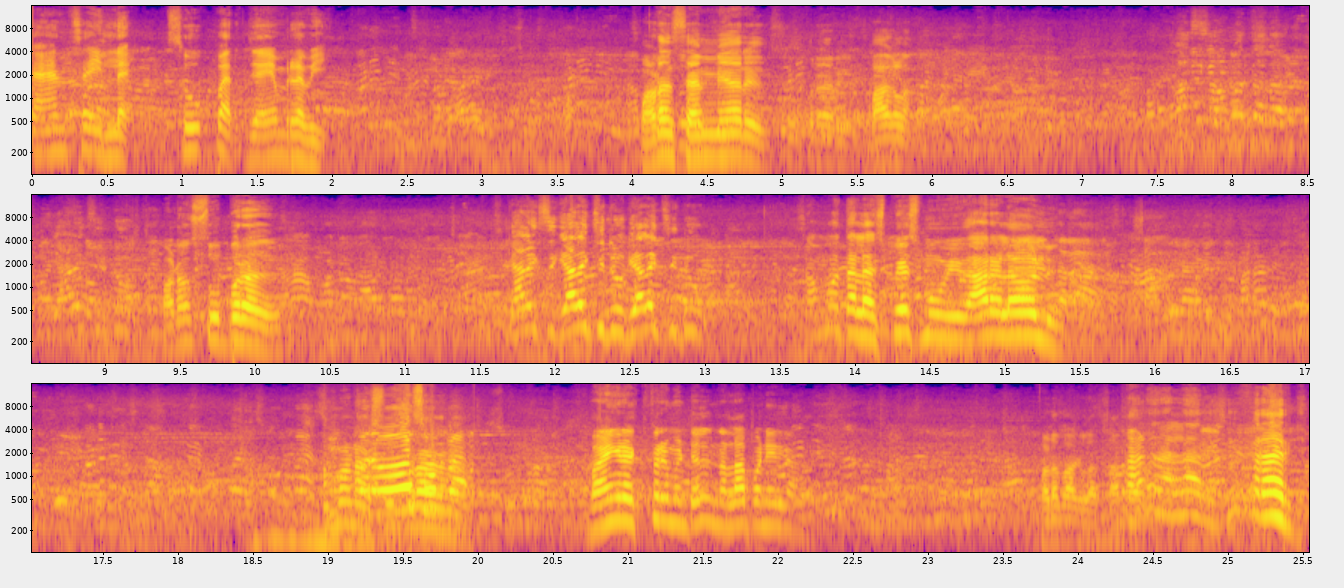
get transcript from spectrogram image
சான்ஸே இல்லை. சூப்பர் ஜெயம் ரவி. படம் செம்மையாக இருக்குது சூப்பராக இருக்குது பார்க்கலாம். படம் சூப்பராக இருக்கு. Galaxy galaxy two galaxy two சம்மத்தல ஸ்பேஸ் மூவி வேற லெவல் பயங்கர எக்ஸ்பெரிமெண்டல் நல்லா பண்ணியிருக்காங்க. படம் பார்க்கலாம். படம் நல்லா இருக்கு சூப்பராக இருக்கு.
